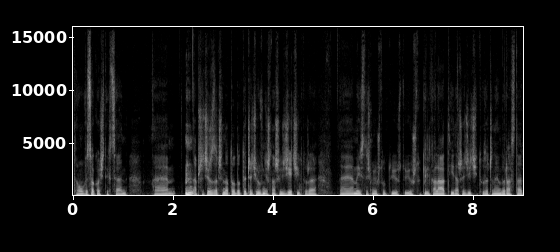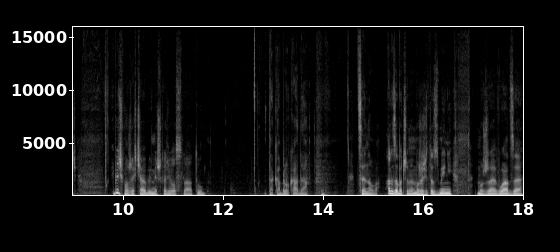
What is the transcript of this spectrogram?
tą wysokość tych cen. E, A przecież zaczyna to dotyczyć również naszych dzieci, które my jesteśmy już tu, już, już tu kilka lat i nasze dzieci tu zaczynają dorastać. I być może chciałyby mieszkać w Oslo, a tu taka blokada cenowa. Ale zobaczymy, może się to zmieni, może władze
